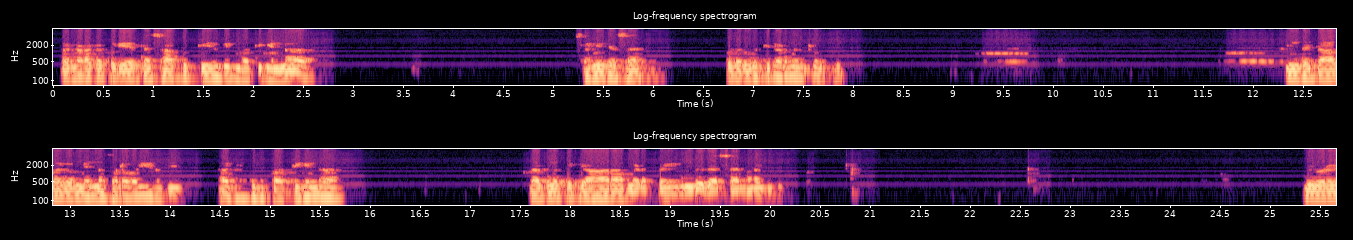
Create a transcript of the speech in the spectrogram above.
இப்போ நடக்கக்கூடிய தசா புத்தி அப்படின்னு பார்த்தீங்கன்னா சனி தசை புதன் புத்தி நடந்துகிட்டு இருக்கு. இந்த ஜாதகம் என்ன சொல்ல வருகிறது அப்படின்னு பார்த்தீங்கன்னா லக்னத்துக்கு ஆறாம் இடத்துல இருந்து தசை நடக்குது. இவர்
